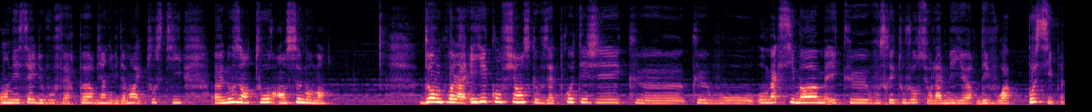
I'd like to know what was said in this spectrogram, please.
on essaye de vous faire peur, bien évidemment, avec tout ce qui euh, nous entoure en ce moment. Donc voilà, ayez confiance que vous êtes protégé, que, que vous au maximum et que vous serez toujours sur la meilleure des voies possibles.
